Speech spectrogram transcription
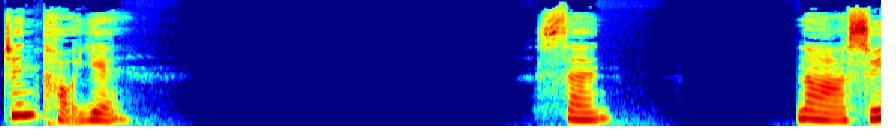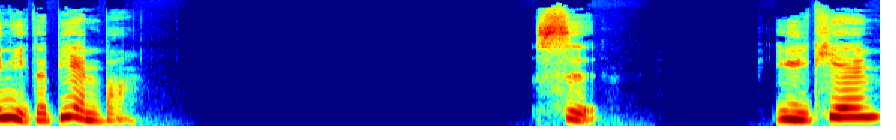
真讨厌。三，那随你的便吧。四，雨天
